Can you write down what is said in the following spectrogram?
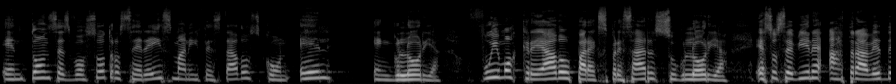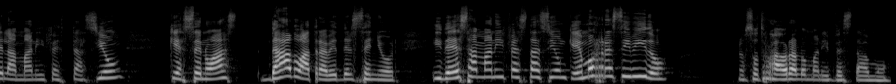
entonces vosotros seréis manifestados con Él en gloria. Fuimos creados para expresar su gloria. Eso se viene a través de la manifestación que se nos ha dado a través del Señor. Y de esa manifestación que hemos recibido, nosotros ahora lo manifestamos.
